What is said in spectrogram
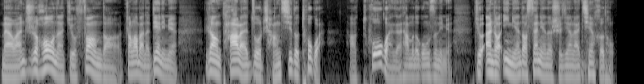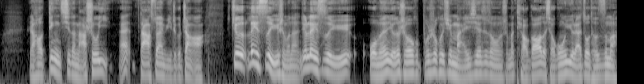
买完之后呢，就放到张老板的店里面，让他来做长期的托管啊，托管在他们的公司里面，就按照一年到三年的时间来签合同，然后定期的拿收益。哎，大家算一笔这个账啊，就类似于什么呢？就类似于我们有的时候不是会去买一些这种什么挑高的小公寓来做投资吗？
